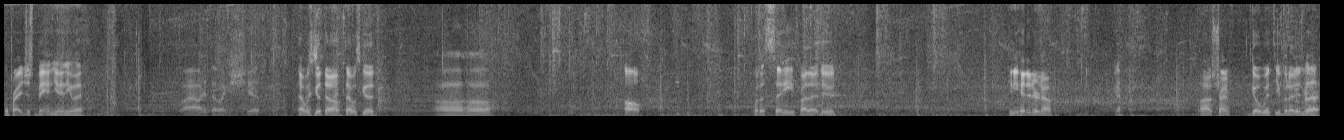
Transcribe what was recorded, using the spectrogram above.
They'll probably just ban you anyway. Wow, I hit that like shit. That was Nice good though. That was good. Oh. Oh. What a save by that dude. Can you hit it or no? Yeah. Well, I was trying to go with you, but I didn't know. that.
